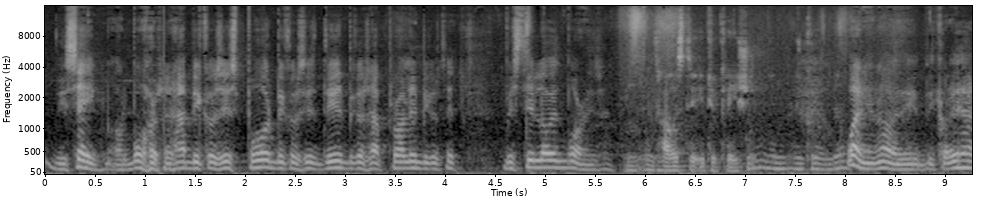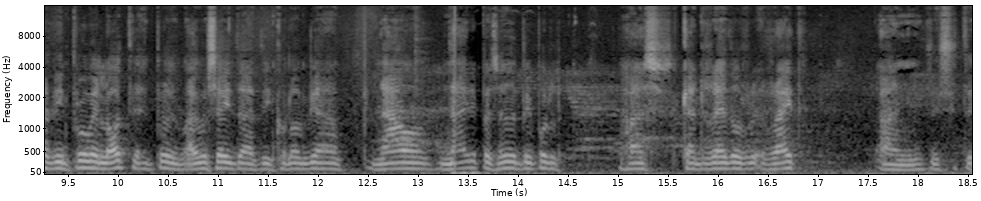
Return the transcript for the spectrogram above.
the same or more. Not because it's poor, because it's this, because a problem, because it, we still love it more. And how is the education in, in Colombia? Well, you know, the, the college has improved a lot. I would say that in Colombia now 90% of the people has can read or write and this, the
